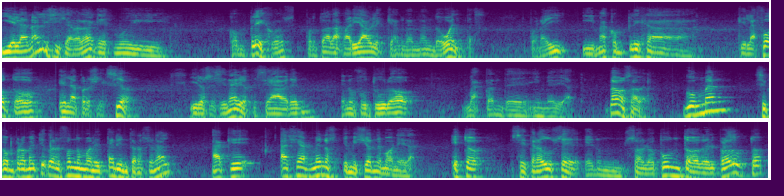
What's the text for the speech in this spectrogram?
Y el análisis, la verdad que es muy complejo por todas las variables que andan dando vueltas por ahí. Y más compleja que la foto es la proyección y los escenarios que se abren en un futuro bastante inmediato. Vamos a ver. Guzmán se comprometió con el Fondo Monetario Internacional a que haya menos emisión de moneda. Esto se traduce en un solo punto del producto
